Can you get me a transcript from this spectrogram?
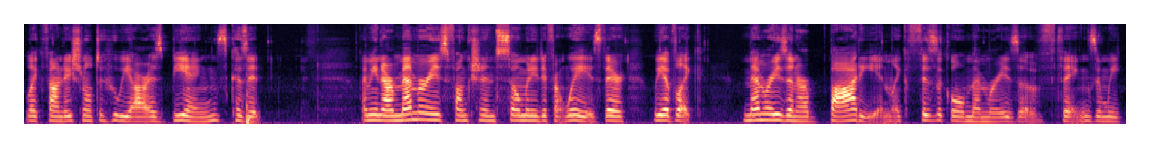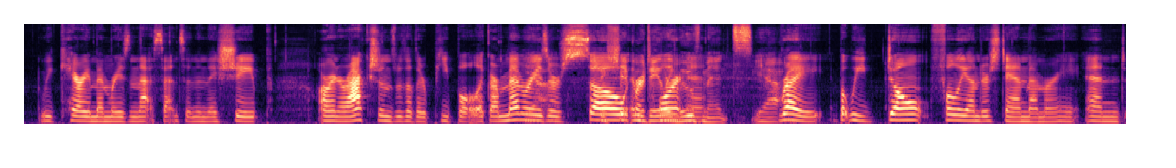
like foundational to who we are as beings because it i mean our memories function in so many different ways there we have like memories in our body and like physical memories of things and we we carry memories in that sense and then they shape our interactions with other people like our memories Yeah. are so they shape our daily important. movements. Yeah. Right. But we don't fully understand memory and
